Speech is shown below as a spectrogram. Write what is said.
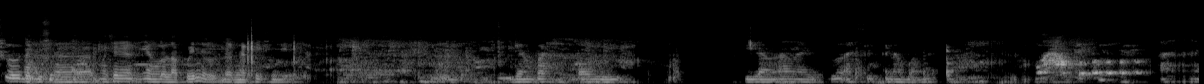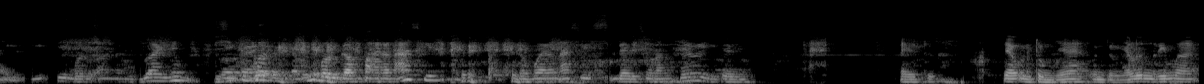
lu udah bisa maksudnya yang lu lakuin lu udah ngerti sendiri dan pas Oli bilang alay lu asli kena banget sih. Alay itu baru alay gua akhirnya di situ gua ini baru gambaran asli. Gambaran asli dari seorang cewek. Gitu ya itu. Ya untungnya untungnya lu nerima.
